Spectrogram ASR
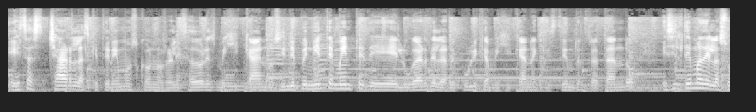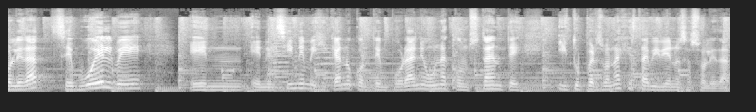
estas charlas que tenemos con los realizadores mexicanos, independientemente del lugar de la República Mexicana que estén retratando, es el tema de la soledad. Se vuelve en, en, el cine mexicano contemporáneo una constante y tu personaje está viviendo esa soledad.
